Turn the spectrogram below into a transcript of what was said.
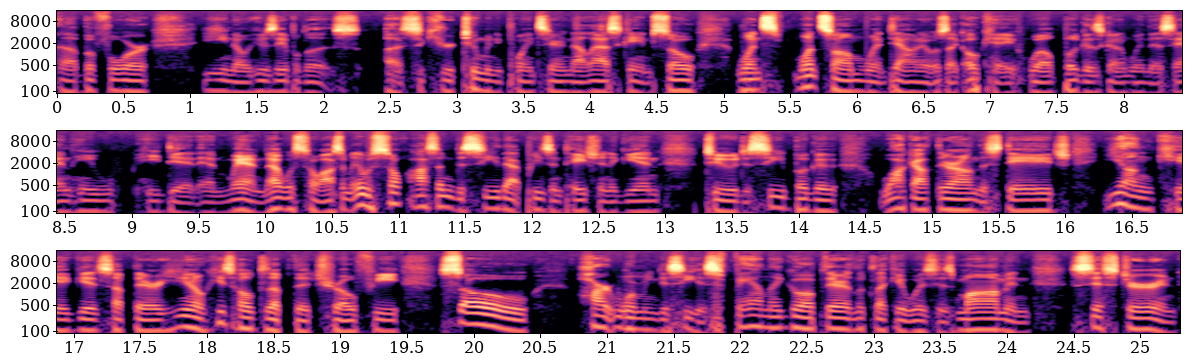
uh, before you know he was able to uh, secure too many points here in that last game. So once once Psalm went down, it was like okay, well Bugha's going to win this, and he he did. And man, that was so awesome. It was so awesome to see that presentation again. To to see Bugha walk out there on the stage, young kid gets up there. You know he's holds up the trophy. So heartwarming to see his family go up there. It looked like it was his mom and sister and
